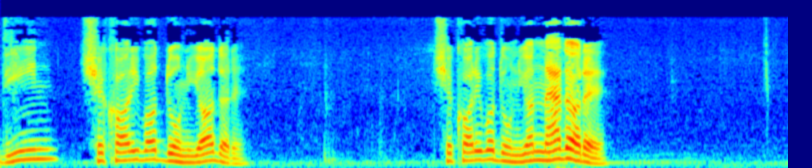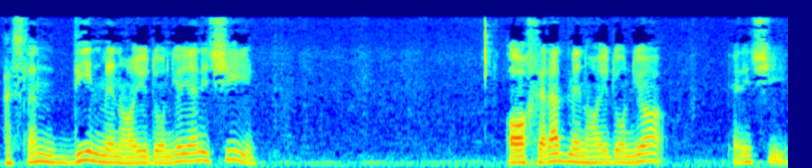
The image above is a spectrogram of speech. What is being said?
دین چه کاری با دنیا داره؟ چه کاری با دنیا نداره؟ اصلا دین منهای دنیا یعنی چی؟ آخرت منهای دنیا یعنی چی؟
